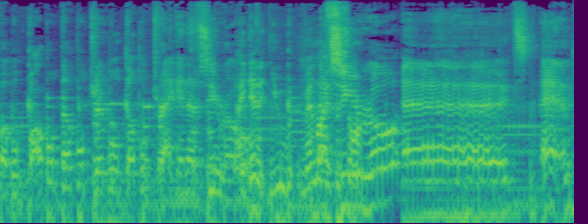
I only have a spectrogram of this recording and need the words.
Bubble Bobble, Double Dribble, Double Dragon, F-Zero. I did it, you memorized the song. Zero X, and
